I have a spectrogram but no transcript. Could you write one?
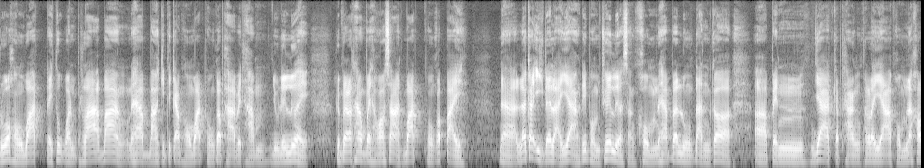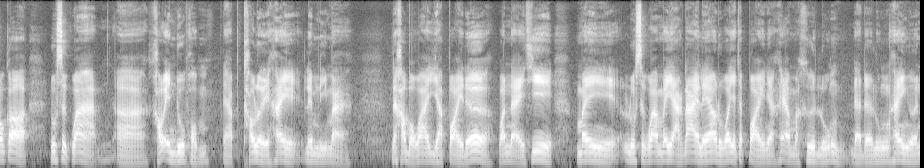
รั้วของวัดในทุกวันพระบ้างนะครับ บางกิจกรรมของวัดผมก็พาไปทำอยู่เรื่อยๆ หรือแม้กระทั่งไปทำความสะอาดวัดผมก็ไป นะแล้วก็อีกหลาย ๆ อย่างที่ผมช่วยเหลือสังคมนะครับ แล้วลุงตันก็เป็นญาติกับทางภรรยาผมแล้วเขาก็รู้สึกว่าเขาเอ็นดูผมนะครับเขาเลยให้เล่มนี้มาแล้วเขาบอกว่าอย่าปล่อยเด้อวันไหนที่ไม่รู้สึกว่าไม่อยากได้แล้ว หรือว่าอยากจะปล่อยเนี่ยให้เอามาคืนลุงเดี๋ยวเดี๋ยวลุงให้เงิน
